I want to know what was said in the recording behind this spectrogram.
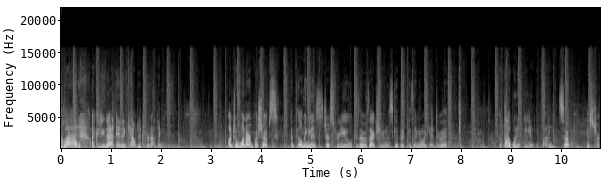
Glad I could do that and it counted for nothing. Onto one arm push-ups. I'm filming this just for you because I was actually gonna skip it because I know I can't do it. But that wouldn't be any fun, so let's try.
